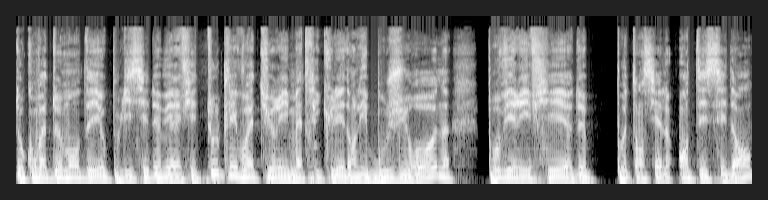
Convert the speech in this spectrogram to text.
Donc on va demander aux policiers de vérifier toutes les voitures immatriculées dans les Bouches-du-Rhône pour vérifier de potentiels antécédents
